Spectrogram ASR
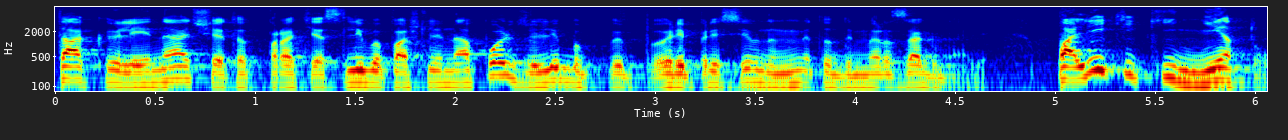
так или иначе этот протест либо пошли на пользу, либо репрессивными методами разогнали. Политики нету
